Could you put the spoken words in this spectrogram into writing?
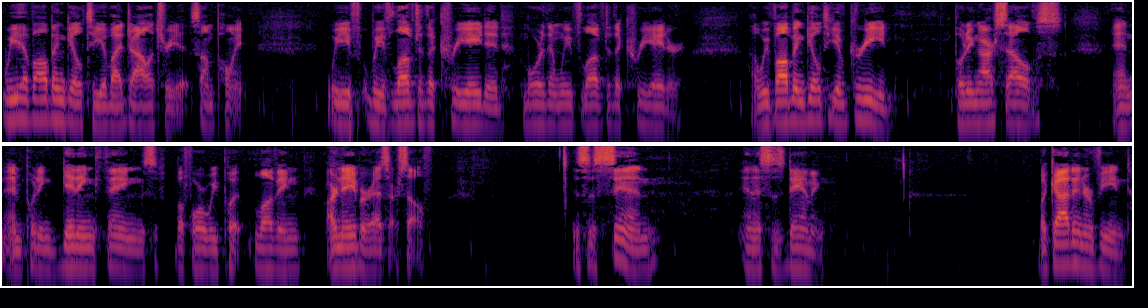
We have all been guilty of idolatry at some point. We've we've loved the created more than we've loved the creator. Uh, we've all been guilty of greed, putting ourselves and, and putting getting things before we put loving our neighbor as ourself. This is sin, and this is damning. But God intervened.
